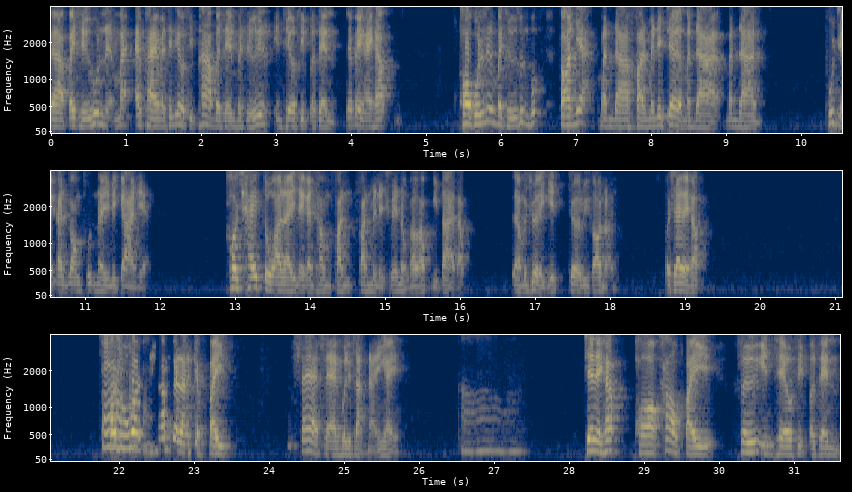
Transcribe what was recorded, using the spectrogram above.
นะไปถือหุ้นแอปพลายแมทเทียลสิบห้าเปอร์เซ็นไปถือ Intel สิบเปอร์เซ็นแล้วเป็นไงครับ พอคุณเลื่อนไปถือหุ้นปุ๊บตอนเนี้ยบรรดาฟัน d ม a นเจอร์บรรดาบรรดา ผู้จัดการกองทุนในอเมริกาเนี่ยเขาใช้ตัวอะไรในการทำฟันฟันแมネจเมนต์ของเขาครับกีตาร์ครับเรามาช่วยกันคิดช่วยวิเคราะห์หน่อยเขาใช้อะไรครับใช่ไหมเขาดูว่าคะอจรย์ทรัมป์กำลังจะไปแทรกแซงบริษัทไหนไงอ๋อเช่นเลยครับ พอเข้าไปซื้อ Intel สิบเปอร์เซ็นต์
